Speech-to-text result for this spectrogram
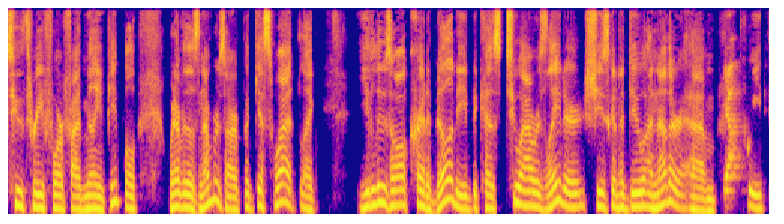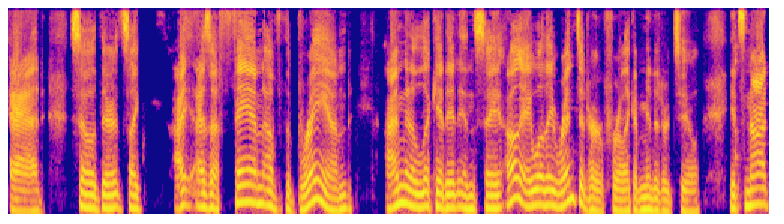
two, three, four, five million people, whatever those numbers are. But guess what? Like you lose all credibility because two hours later she's going to do another um, yeah. tweet ad. So there, it's like I, as a fan of the brand, I'm going to look at it and say, okay, well, they rented her for like a minute or two. It's not,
